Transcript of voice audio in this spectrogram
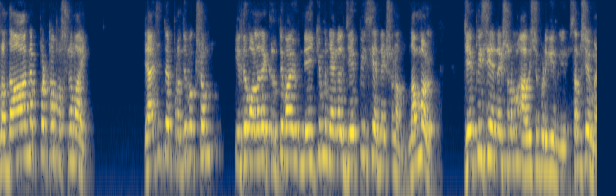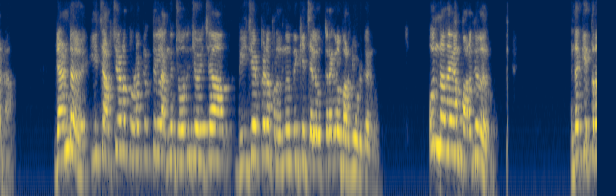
പ്രധാനപ്പെട്ട പ്രശ്നമായി രാജ്യത്തെ പ്രതിപക്ഷം ഇത് വളരെ കൃത്യമായി ഉന്നയിക്കും. ഞങ്ങൾ ജെ പി സി അന്വേഷണം നമ്മൾ ജെ പി സി അന്വേഷണം ആവശ്യപ്പെടുകയും ചെയ്യും. സംശയം വേണ്ട. രണ്ട് ഈ ചർച്ചയുടെ തുടക്കത്തിൽ അങ്ങ് ചോദ്യം ചോദിച്ച ബി ജെ പിയുടെ പ്രതിനിധിക്ക് ചില ഉത്തരങ്ങൾ പറഞ്ഞു കൊടുക്കാനും ഒന്ന് അദ്ദേഹം പറഞ്ഞത് ഇതൊക്കെ ഇത്ര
